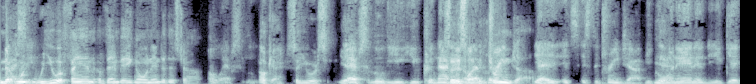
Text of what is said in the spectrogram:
No, I were, were you a fan of the NBA going into this job? oh absolutely Okay, so you were. Yeah. absolutely you you could not So it's like a dream job. yeah, it- it's it's the dream job. You're Yeah. going in and you get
